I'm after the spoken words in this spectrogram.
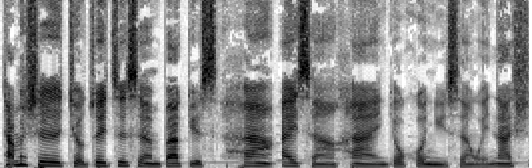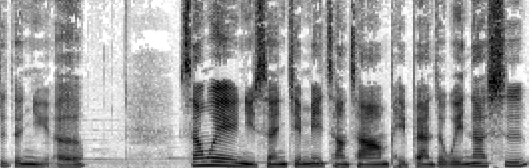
她们是酒醉之神巴古斯和爱神和诱惑女神维纳斯的女儿。三位女神姐妹常常陪伴着维纳斯。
